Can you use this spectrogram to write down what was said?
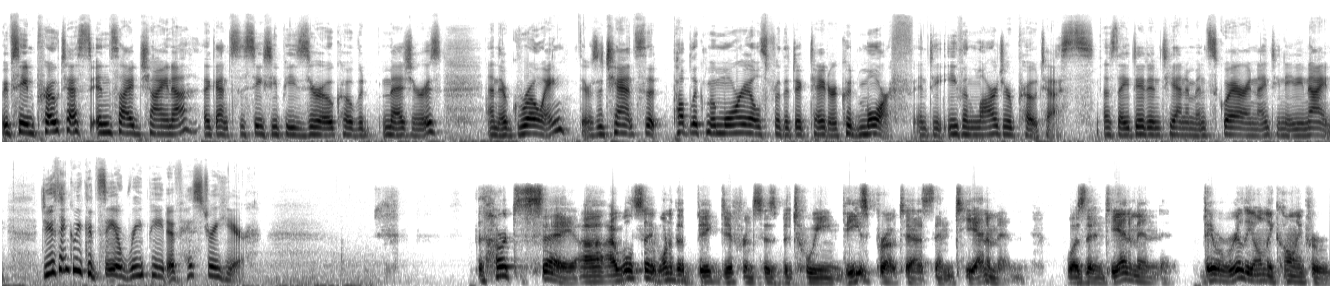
We've seen protests inside China against the CCP's zero COVID measures, and they're growing. There's a chance that public memorials for the dictator could morph into even larger protests, as they did in Tiananmen Square in 1989. Do you think we could see a repeat of history here? It's hard to say. Uh, I will say one of the big differences between these protests and Tiananmen was that in Tiananmen, they were really only calling for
